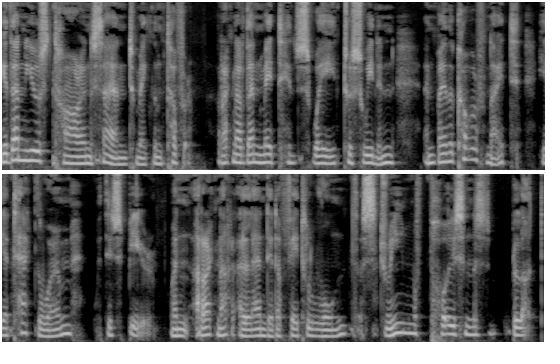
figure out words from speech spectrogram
He then used tar and sand to make them tougher. Ragnar then made his way to Sweden, and by the cover of night he attacked the worm with his spear. When Ragnar landed a fatal wound, a stream of poisonous blood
